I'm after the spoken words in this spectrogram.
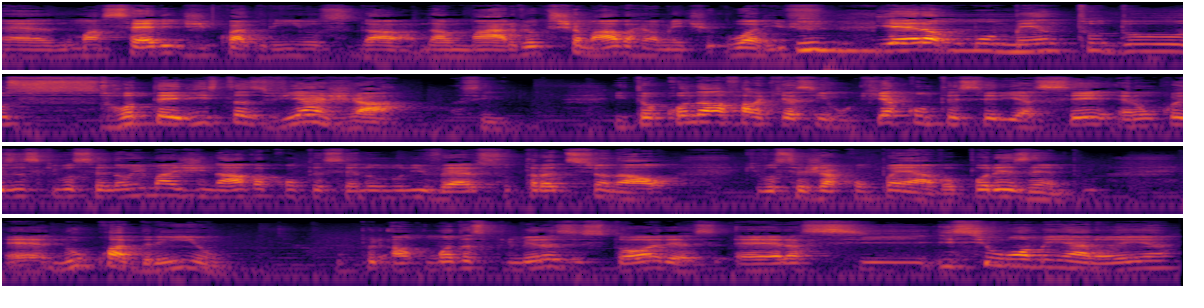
né, numa série de quadrinhos da, da Marvel que se chamava realmente What If. E era um momento dos roteiristas viajar, assim. Então, quando ela fala que assim, o que aconteceria se eram coisas que você não imaginava acontecendo no universo tradicional que você já acompanhava. Por exemplo, é, no quadrinho, uma das primeiras histórias era se e se o Homem-Aranha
